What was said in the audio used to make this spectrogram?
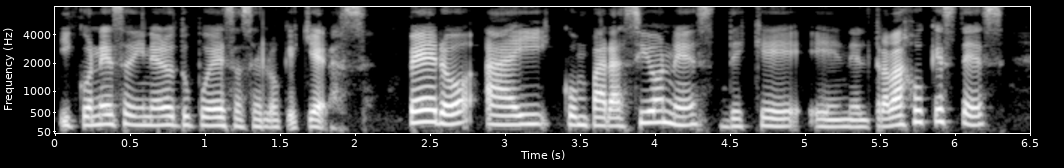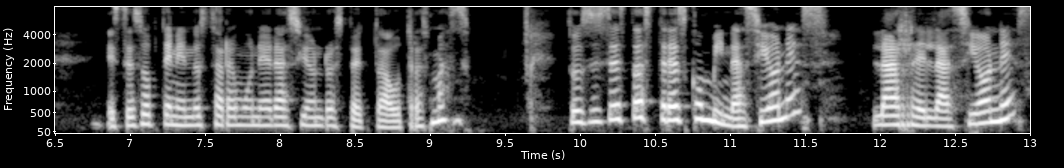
y con ese dinero tú puedes hacer lo que quieras, pero hay comparaciones de que en el trabajo que estés, estés obteniendo esta remuneración respecto a otras más. Entonces, estas tres combinaciones, las relaciones,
